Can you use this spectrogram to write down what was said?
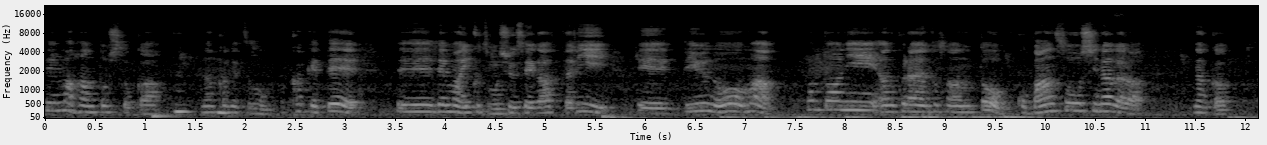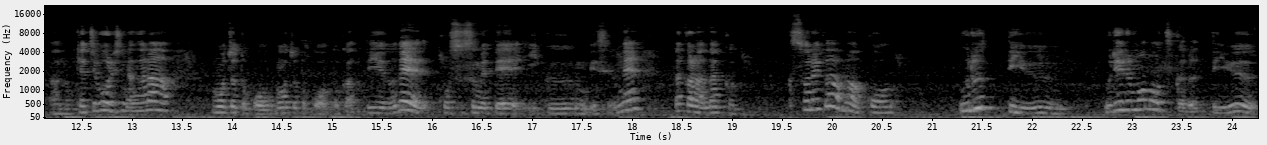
で、まあ、半年とか何ヶ月もかけてでで、まあ、いくつも修正があったり、えーっていうのを、まあ、本当にあのクライアントさんとこう伴走しながらなんかあのキャッチボールしながらもうちょっとこうもうちょっとこうとかっていうのでこう進めていくんですよね。だからなんかそれがまあこう売るっていう売れるものを作るっていう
